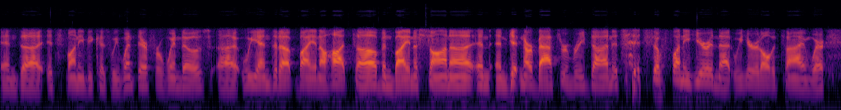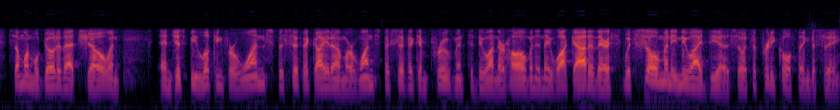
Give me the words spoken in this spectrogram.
and uh, it's funny because we went there for windows. Uh, we ended up buying a hot tub and buying a sauna and and getting our bathroom redone. It's it's so funny hearing that. We hear it all the time where someone will go to that show and and just be looking for one specific item or one specific improvement to do on their home, and then they walk out of there with so many new ideas. So it's a pretty cool thing to see.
